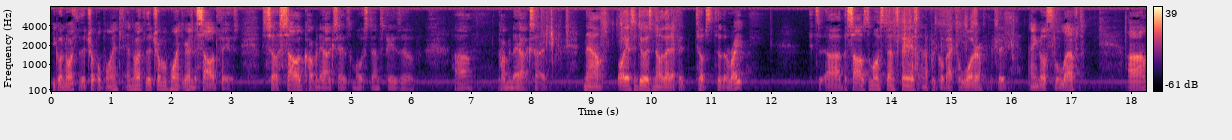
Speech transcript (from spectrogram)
you go north of the triple point, and north of the triple point, you're in the solid phase. So solid carbon dioxide is the most dense phase of uh, carbon dioxide. Now, all you have to do is know that if it tilts to the right, it's uh, the solid's the most dense phase, and if we go back to water, if it angles to the left, uh,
